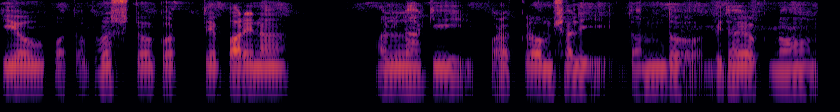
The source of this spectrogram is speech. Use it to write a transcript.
কেউ পথভ্রষ্ট করতে পারে না। আল্লাহ কি পরাক্রমশালী দ্বন্দ্ব বিধায়ক নন?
